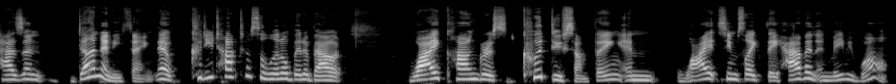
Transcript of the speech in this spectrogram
hasn't done anything. Now, could you talk to us a little bit about why Congress could do something and why it seems like they haven't and maybe won't?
